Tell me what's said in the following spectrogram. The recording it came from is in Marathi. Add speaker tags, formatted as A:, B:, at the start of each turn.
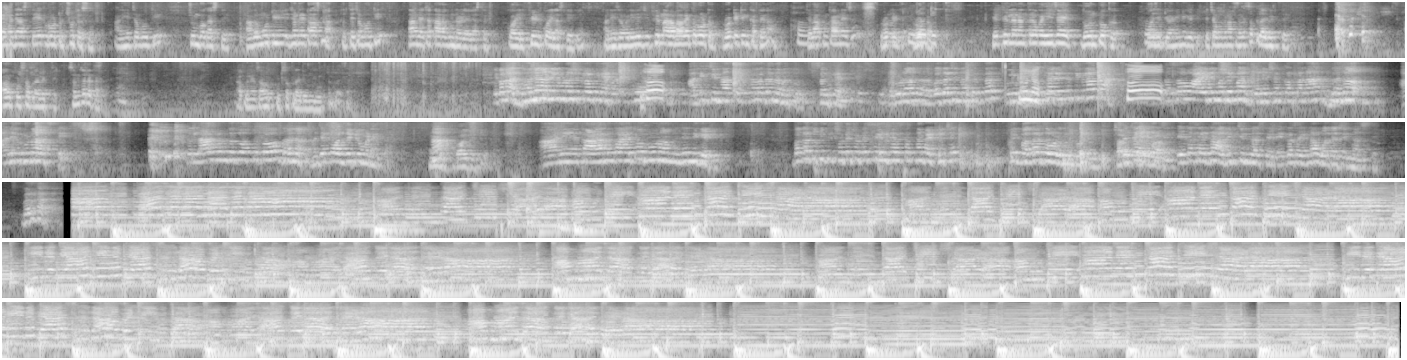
A: त्यामध्ये असते एक रोटर छोटंसं आणि ह्याच्या भोवती चुंबक असते. अगर मोठी जनरेटर असला तर त्याच्या भोवती तांब्याच्या तारा गुंडळलेल्या असतात. कॉईल फील्ड कॉईल असते ती. आणि ह्याच्यामध्ये हे जे फिरणारा भाग आहे रोटर रोटेटिंग करते ना. त्याला आपण काय म्हणायचं? रोटेट रोटर हे फिरल्यानंतर बघा हे जे आहेत दोन टोकं पॉझिटिव्ह आणि निगेटिव्ह त्याच्यामधून आपल्याला सप्लाय भेटते. आउटपुट सप्लाय भेटते. समजलं का? आपण याचा आउटपुट सप्लाय देऊन बघू
B: हे बघा धन आणि ऋण शिकलो की नाही? आपण?
C: हो.
B: अधिक चिन्ह असेल तर धन म्हणतो. संख्या. ऋण वजा चिन्ह असेल तर
C: ऋण.
B: संख्या शिकला का?
C: हो.
B: तसं वायरीमध्ये पण कनेक्शन करताना धन आणि ऋण असते. तर लाल रंग जो असतो तो धन म्हणजे पॉझिटिव्ह म्हणायचा. हा?
A: पॉझिटिव्ह
B: आणि काळा रंग आहे तो ऋण म्हणजे निगेटिव्ह बघा तुम्ही ते छोटे छोटे सेल जे असतात ना बॅटरीचे ते बघा जवळ जवळ त्याच्या एका- एका साईडला अधिक चिन्ह असते एका साईडला वजा चिन्ह असते. बरं का?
